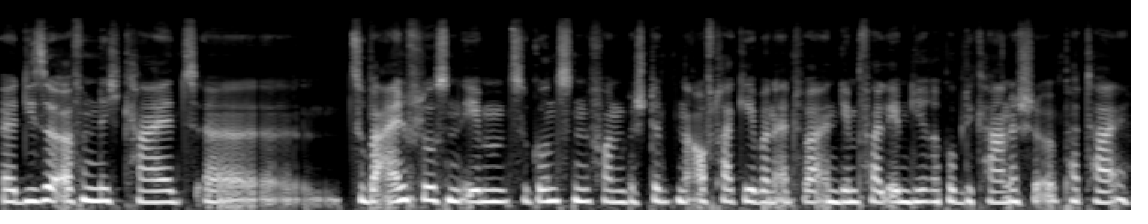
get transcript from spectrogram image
äh, diese Öffentlichkeit äh, zu beeinflussen, eben zugunsten von bestimmten Auftraggebern, etwa in dem Fall eben die Republikanische Partei.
